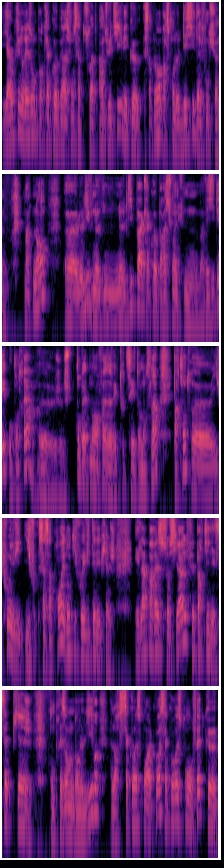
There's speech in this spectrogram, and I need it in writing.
il n'y a aucune raison pour que la coopération ça soit intuitive et que simplement parce qu'on le décide, elle fonctionne. Maintenant, euh, le livre ne, ne, dit pas que la coopération est une mauvaise idée. Au contraire, euh, je, suis complètement en phase avec toutes ces tendances-là. Par contre, euh, il faut il ça s'apprend et donc il faut éviter les pièges. Et la paresse sociale fait partie des sept pièges qu'on présente dans le livre. Alors ça correspond à quoi? Ça correspond au fait que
